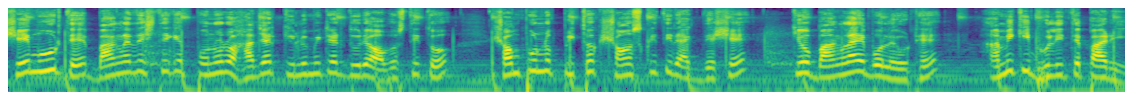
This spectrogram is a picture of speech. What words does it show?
সে মুহূর্তে বাংলাদেশ থেকে পনেরো হাজার কিলোমিটার দূরে অবস্থিত সম্পূর্ণ পৃথক সংস্কৃতির এক দেশে কেউ বাংলায় বলে ওঠে, আমি কি ভুলিতে পারি?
